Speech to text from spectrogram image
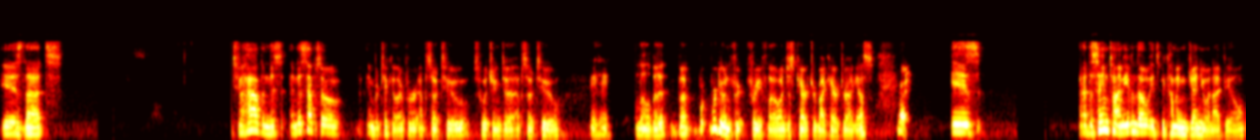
is that to have in this in this episode in particular for episode two, switching to episode two Mm-hmm. a little bit, but we're, doing free, flow and just character by character, I guess. Right. Is at the same time, even though it's becoming genuine, I feel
